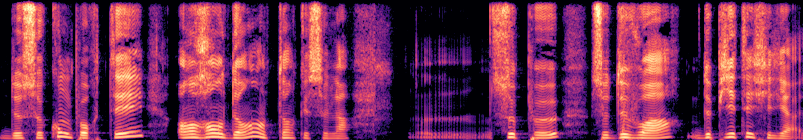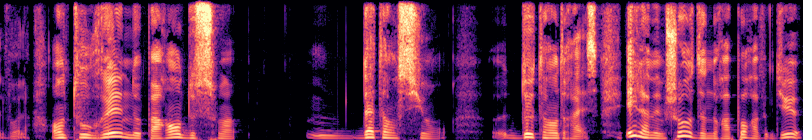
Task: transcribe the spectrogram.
de se comporter en rendant en tant que cela euh, se peut, ce devoir de piété filiale, voilà. Entourer nos parents de soins, d'attention, de tendresse. Et la même chose dans nos rapports avec Dieu.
